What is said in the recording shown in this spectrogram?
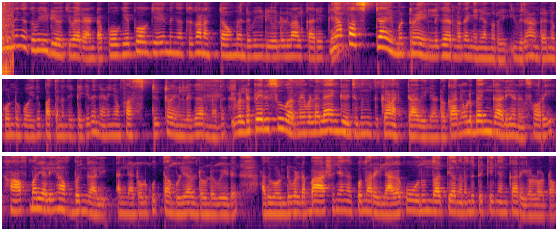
ഇനി നിങ്ങൾക്ക് വീഡിയോയ്ക്ക് വരാണ്ട പോകെ പോകെ നിങ്ങൾക്ക് കണക്ട് ആവും എന്റെ വീഡിയോയിലുള്ള ആൾക്കാരൊക്കെ. ഞാൻ ഫസ്റ്റ് ടൈം ട്രെയിനിൽ കയറുന്നത് എങ്ങനെയാണെന്ന് അറിയും ഇവരാണ് എന്നെ കൊണ്ടുപോയത് പത്തനംതിട്ടയ്ക്ക് തന്നെയാണ് ഞാൻ ഫസ്റ്റ് ട്രെയിനിൽ കയറുന്നത് ഇവളുടെ പേര് സുവർണ. ഇവളുടെ ലാംഗ്വേജ് നിങ്ങൾക്ക് കണക്ട് ആവില്ല കേട്ടോ. കാരണം ഇവൾ ബംഗാളിയാണ്. Sorry half Malayali half Bengali. അല്ലാട്ടോ അവൾ കുത്താമ്പുള്ളി ആളുടെ വീട്. അതുകൊണ്ട് ഇവളുടെ ഭാഷ ഞങ്ങൾക്കൊന്നും അറിയില്ല. ആകെ കൂന്നും താത്തി അങ്ങനെ എന്നിട്ടൊക്കെ ഞങ്ങൾക്ക് അറിയുള്ളൂ കേട്ടോ.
